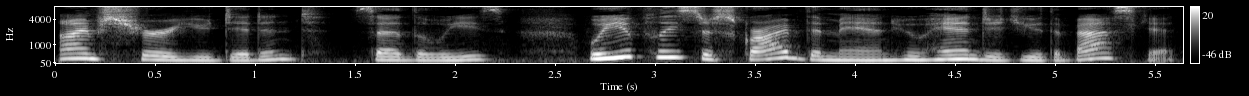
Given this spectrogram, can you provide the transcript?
I'm sure you didn't, said Louise. Will you please describe the man who handed you the basket?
